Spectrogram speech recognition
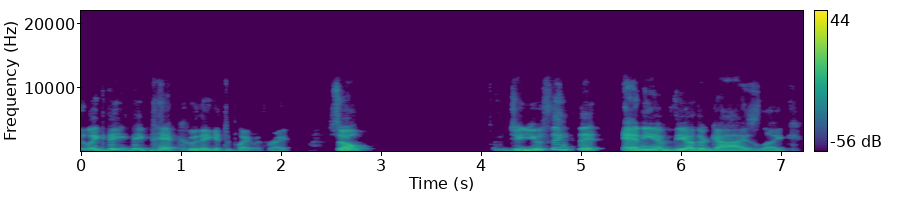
like they they pick who they get to play with, right? So do you think that any of the other guys like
